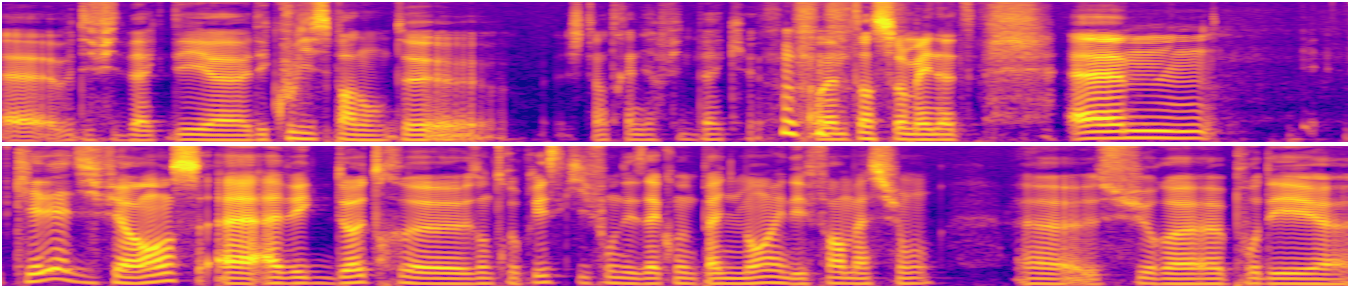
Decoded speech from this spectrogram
des feedbacks, des, des coulisses, pardon. De... J'étais en train de dire feedback en même temps sur mes notes. Quelle est la différence avec d'autres entreprises qui font des accompagnements et des formations? Sur, euh, pour, des, euh,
